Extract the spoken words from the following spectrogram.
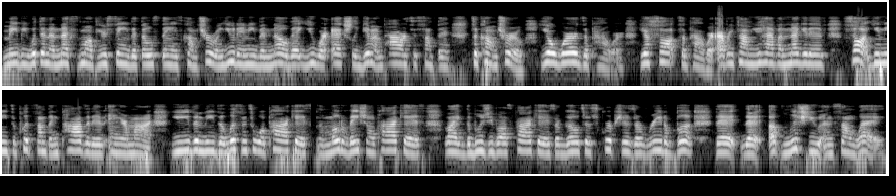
maybe within the next month, you're seeing that those things come true, and you didn't even know that you were actually giving power to something to come true? Your words are power, your thoughts are power. Every time you have a negative thought, you need to put something positive in your mind. You even need to listen to a podcast, a motivational podcast like the Bougie Boss podcast, or go to scriptures or read a book that that uplifts you in some way,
